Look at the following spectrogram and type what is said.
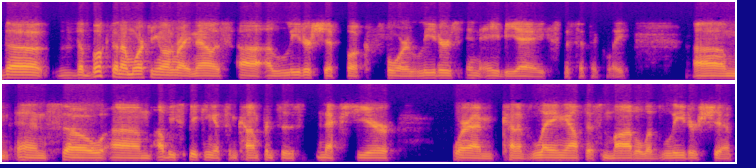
the the book that I'm working on right now is uh, a leadership book for leaders in ABA specifically, um, and so um, I'll be speaking at some conferences next year where I'm kind of laying out this model of leadership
